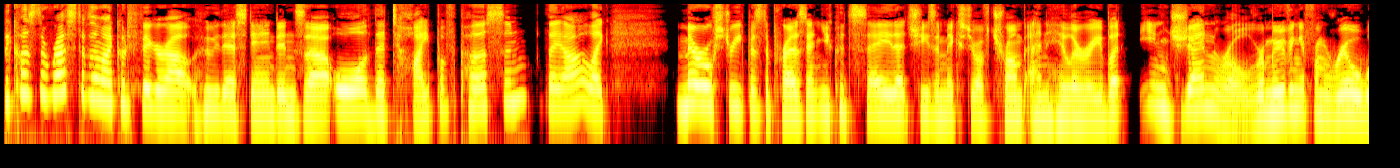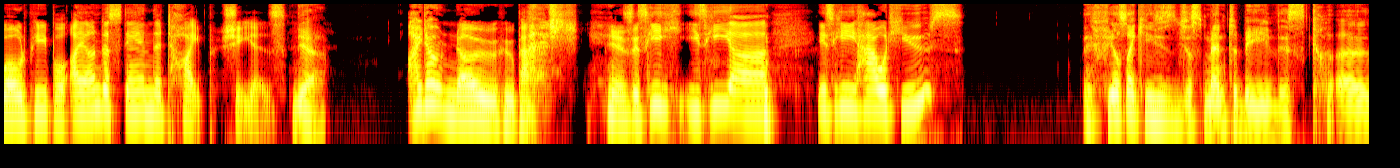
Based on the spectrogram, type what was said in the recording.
Because the rest of them, I could figure out who their stand ins are or the type of person they are. Like Meryl Streep as the president, you could say that she's a mixture of Trump and Hillary, but in general, removing it from real world people, I understand the type she is. Yeah. I don't know who Bash is. Is he, is he, uh, is he Howard Hughes? It feels like he's just meant to be this uh,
